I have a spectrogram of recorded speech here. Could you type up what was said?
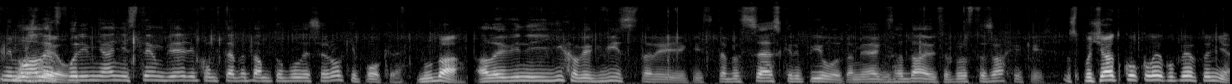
Ну, але в порівнянні з тим великом в тебе там то були широкі покри. Ну да. Але він і їхав як віз старий якийсь. В тебе все скрипіло, там я як згадаю, це просто жах якийсь. Спочатку, коли купив, то ні.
